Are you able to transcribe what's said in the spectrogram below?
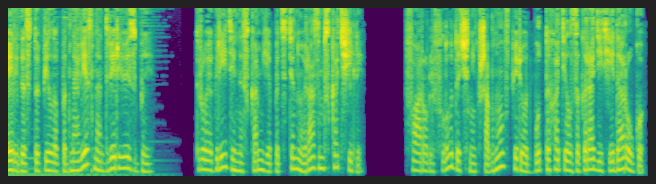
Эльга ступила под навес над дверью избы. Трое гридей на скамье под стеной разом вскочили. Фарульф-лодочник шагнул вперед, будто хотел загородить ей дорогу,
